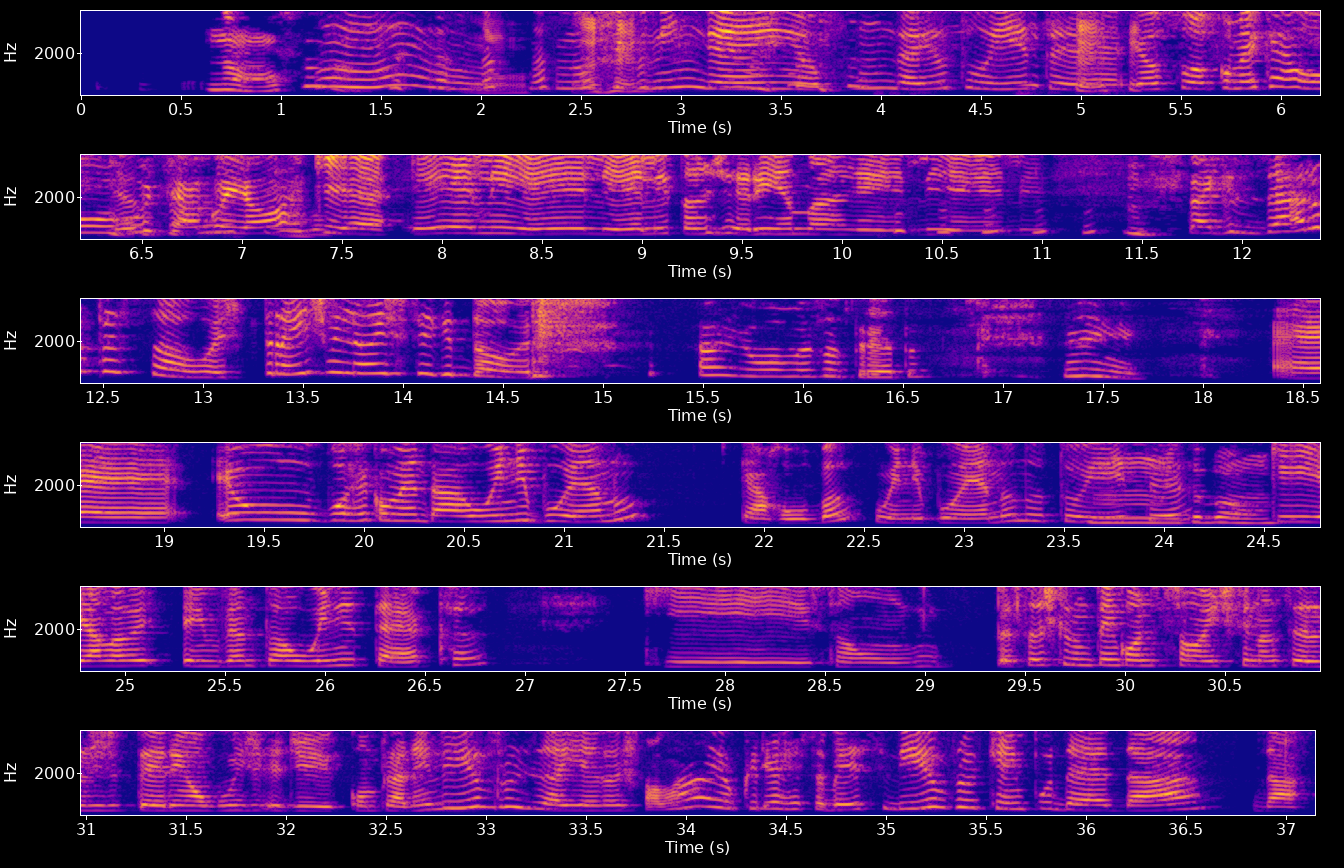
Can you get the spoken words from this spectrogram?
Nossa. Hum, Nossa. não sigo ninguém. Eu fundei o Twitter. Eu sou. Como é que é o, o Thiago também York? É ele, ele, ele, Tangerina, ele, ele. Segue zero pessoas, 3 milhões de seguidores. Ai, eu amo essa treta. Ai. É, eu vou recomendar o Winnie Bueno, que é arroba Winnie Bueno no Hum, Twitter muito bom. que ela inventou a Winiteca, que são pessoas que não têm condições financeiras de terem alguns de, comprarem livros, aí elas falam: "Ah, eu queria receber esse livro, quem puder dar, dá".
